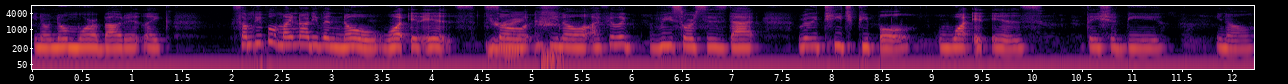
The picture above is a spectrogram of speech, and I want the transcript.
you know know more about it like some people might not even know what it is You're so right. you know i feel like resources that really teach people what it is they should be you know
